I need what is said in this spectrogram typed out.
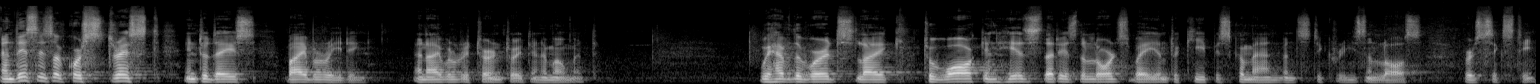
And this is, of course, stressed in today's Bible reading, and I will return to it in a moment. We have the words like to walk in His, that is the Lord's way, and to keep His commandments, decrees, and laws, verse 16.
